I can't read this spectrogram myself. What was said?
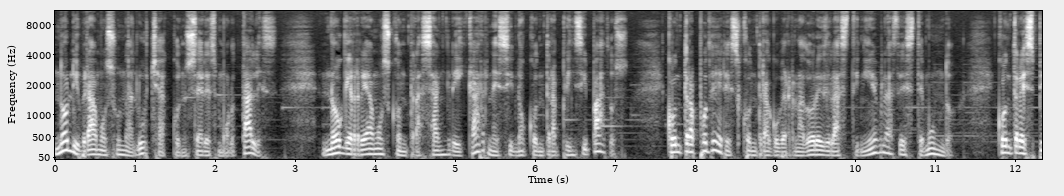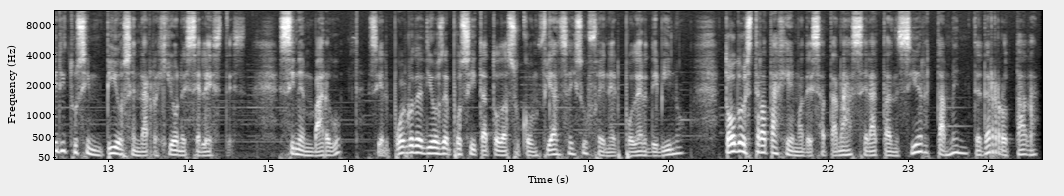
no libramos una lucha con seres mortales, no guerreamos contra sangre y carne, sino contra principados, contra poderes, contra gobernadores de las tinieblas de este mundo, contra espíritus impíos en las regiones celestes. Sin embargo, si el pueblo de Dios deposita toda su confianza y su fe en el poder divino, todo estratagema de Satanás será tan ciertamente derrotada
